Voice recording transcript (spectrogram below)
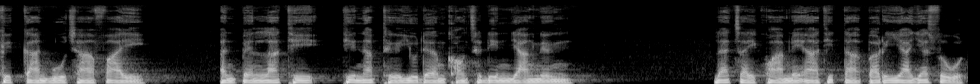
คือการบูชาไฟ อันเป็นลัทธิที่นับถืออยู่เดิมของชดินอย่างหนึ่ง และใจความในอาทิตตปริยายสูตร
